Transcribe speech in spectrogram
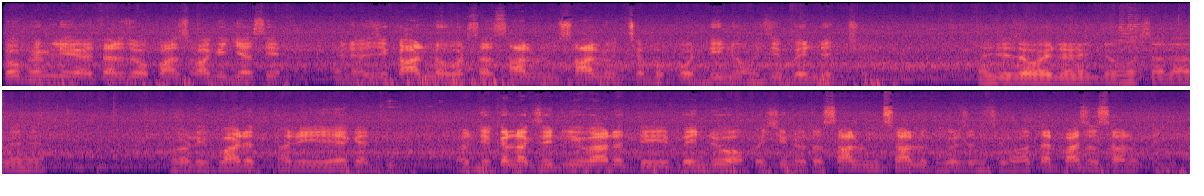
તો ફેમિલી અત્યારે જો પાંચ વાગી ગયા છે. અને હજી કાળનો વરસાદ સારું સારું જ છે, બપોર દીનો હજી બંધ જ છે. હજી જો એટલે એટલો વરસાદ આવે છે. થોડીક વાર જ ફરી છે કે અડધી કલાક જેટલી વાર જ તે બેન જુઓ, પછીનું તો સારું સારું જ વરસાદ થયો અત્યારે પાછો સારું થઈ ગયો.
